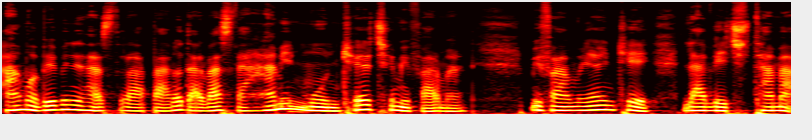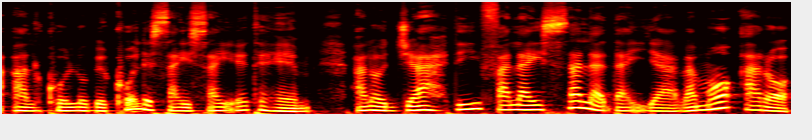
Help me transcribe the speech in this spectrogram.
اما ببینید حضرت رهبرا در وصف همین منکر چه میفرمایند؟ میفرمایند که لوجتمع الکل به کل سعی هم علا جهدی فلیس لدیه و ما ارا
